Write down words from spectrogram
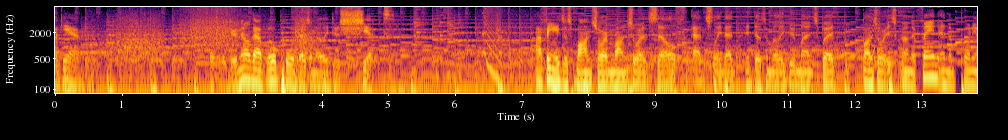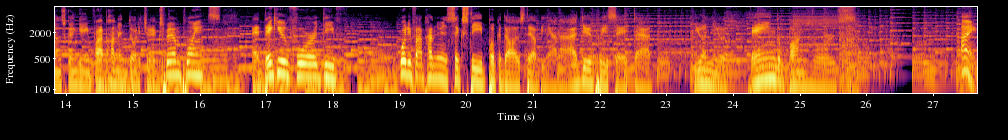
again. Because we do know that Whirlpool doesn't really do shit. I think it's just Bronzor and Bronzor itself, actually, that it doesn't really do much, but Bronzor is going to faint, and the Ponion is going to gain 532 experience points. And thank you for the 4,560 Poké Dollars there, Biana. I do appreciate that. You and your dang Bronzors. Alright,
